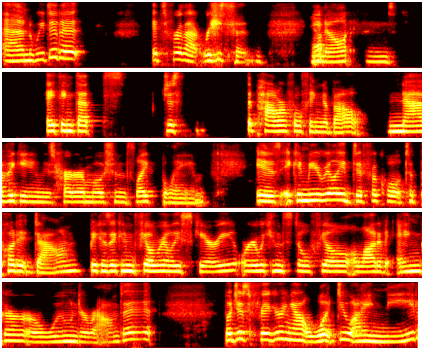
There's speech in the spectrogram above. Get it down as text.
and we did it it's for that reason yep. you know and i think that's just the powerful thing about navigating these harder emotions like blame is it can be really difficult to put it down because it can feel really scary or we can still feel a lot of anger or wound around it but just figuring out what do I need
